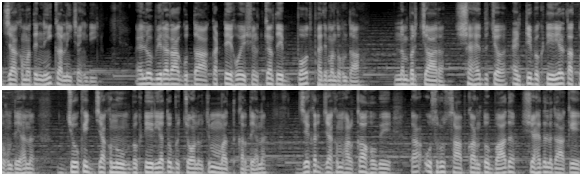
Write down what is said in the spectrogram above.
ਜ਼ਖਮਾਂ ਤੇ ਨਹੀਂ ਕਰਨੀ ਚਾਹੀਦੀ। ਐਲੋਵੇਰਾ ਦਾ ਗੁੱਦਾ ਕੱਟੇ ਹੋਏ ਛਿਲਕਿਆਂ ਤੇ ਬਹੁਤ ਫਾਇਦੇਮੰਦ ਹੁੰਦਾ। ਨੰਬਰ 4 ਸ਼ਹਿਦ 'ਚ ਐਂਟੀਬੈਕਟੀਰੀਅਲ ਤੱਤ ਹੁੰਦੇ ਹਨ, ਜੋ ਕਿ ਜ਼ਖਮ ਨੂੰ ਬੈਕਟੀਰੀਆ ਤੋਂ ਬਚਾਉਣ ਵਿੱਚ ਮਦਦ ਕਰਦੇ ਹਨ। ਜੇਕਰ ਜ਼ਖਮ ਹਲਕਾ ਹੋਵੇ ਤਾਂ ਉਸ ਨੂੰ ਸਾਫ਼ ਕਰਨ ਤੋਂ ਬਾਅਦ ਸ਼ਹਿਦ ਲਗਾ ਕੇ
